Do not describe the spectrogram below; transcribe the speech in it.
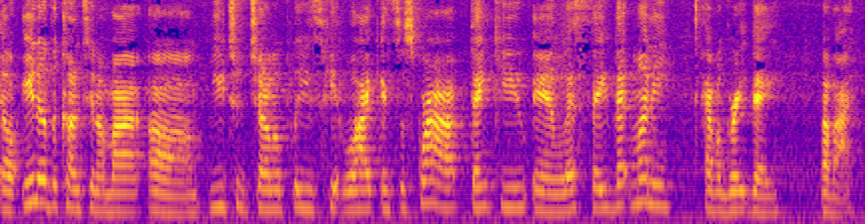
or any other content on my um, YouTube channel, please hit like and subscribe. Thank you, and let's save that money. Have a great day. Bye-bye.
